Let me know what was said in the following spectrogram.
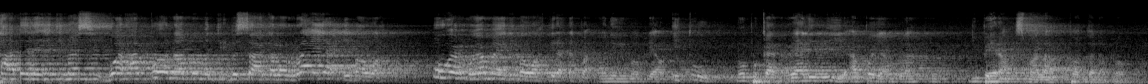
Tak ada legitimasi. Buat apa nama menteri besar kalau rakyat di bawah, orang ramai di bawah tidak dapat menerima beliau. Itu merupakan realiti apa yang berlaku di Perak semalam, tuan-tuan dan puan-puan.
